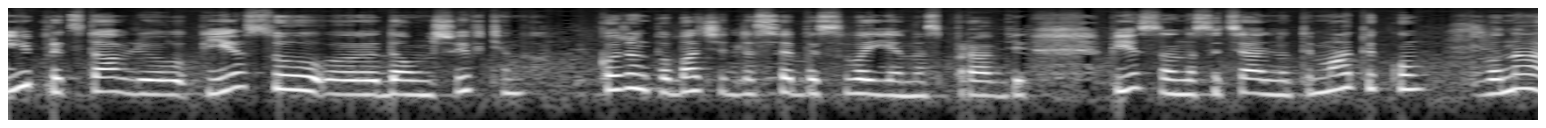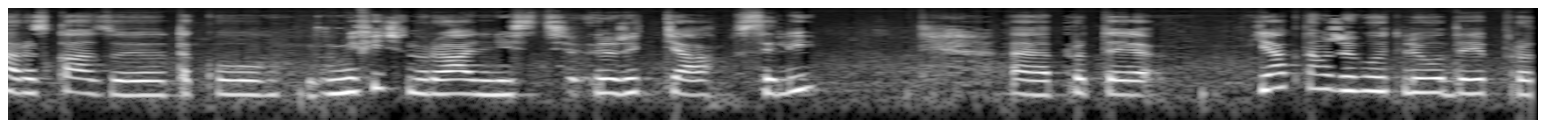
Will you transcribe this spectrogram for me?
і представлю п'єсу е, Дауншифтінг. Кожен побачить для себе своє насправді. П'єса на соціальну тематику. Вона розказує таку міфічну реальність життя в селі, е, про те, як там живуть люди, про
